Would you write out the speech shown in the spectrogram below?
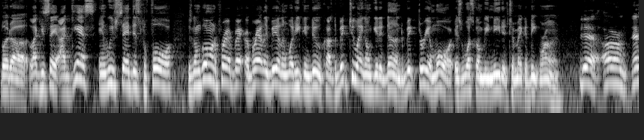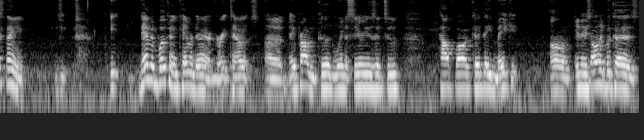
But uh, like you said, I guess, and we've said this before, going to go on to prayer Bradley Beal and what he can do because the big two ain't to get it done. The big three or more is what's to be needed to make a deep run. Yeah, um, that's thing. Devin Booker and Kevin Durant are great talents. Uh, they probably could win a series or two. How far could they make it? Um, and it's only because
